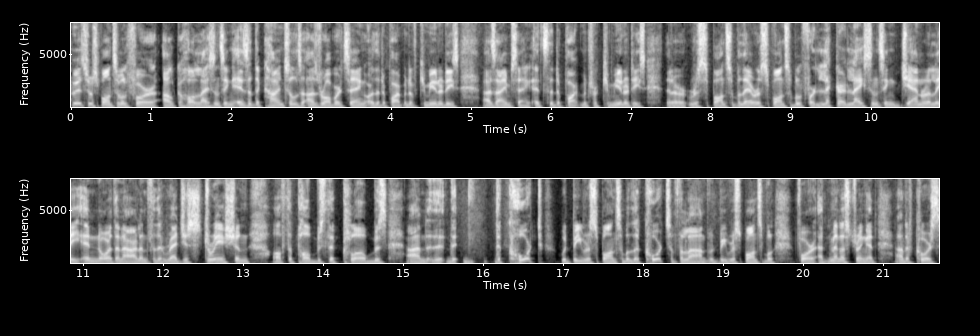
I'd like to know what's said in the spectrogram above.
Who is responsible for alcohol licensing? Is it the councils, as Robert's saying, or the Department of Communities, as I'm saying? It's the Department for Communities that are responsible. They're responsible for liquor licensing generally in Northern Ireland, for the registration of the pubs, the clubs, and the, the, the court would be responsible. The courts of the land would be responsible for administering it. And of course,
